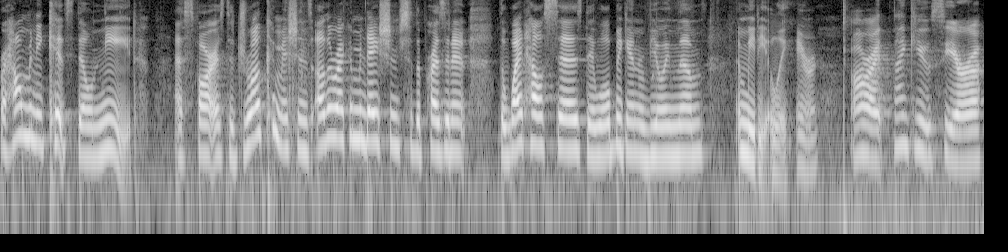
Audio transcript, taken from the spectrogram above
or how many kits they'll need. As far as the Drug Commission's other recommendations to the President, the White House says they will begin reviewing them immediately. Aaron. All right. Thank you, Sierra.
